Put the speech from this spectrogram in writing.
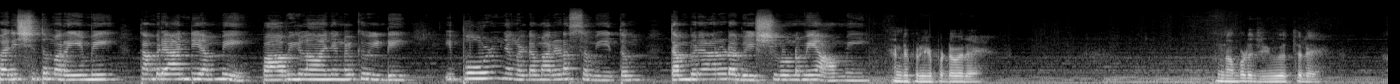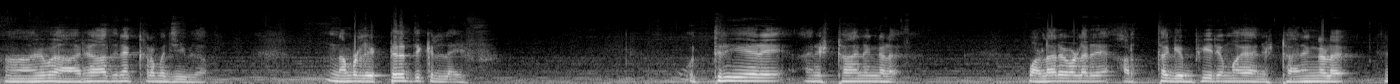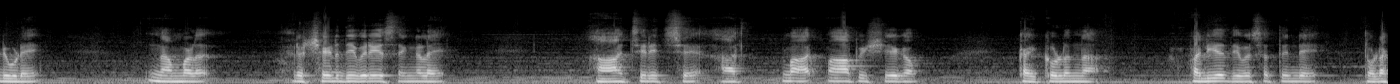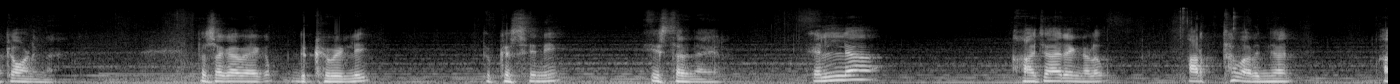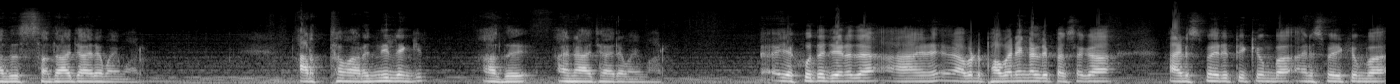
പരിശുദ്ധ മറിയമ്മേ തമ്പുരാന്റെ അമ്മേ പാപികളായ ഞങ്ങൾക്ക് വേണ്ടി ഇപ്പോഴും ഞങ്ങളുടെ മരണസമയത്തും തമ്പുരാനോട് അപേക്ഷിക്കണമേ ആമേ എന്റെ പ്രിയപ്പെട്ടവരെ നമ്മുടെ ജീവിതത്തിലെ ആരാധനക്രമ ജീവിതം നമ്മുടെ ലിറ്റേർജിക്കൽ ലൈഫ് ഒത്തിരിയേറെ അനുഷ്ഠാനങ്ങൾ വളരെ വളരെ അർത്ഥഗംഭീരമായ അനുഷ്ഠാനങ്ങളിലൂടെ നമ്മൾ രക്ഷയുടെ ദിവരേസങ്ങളെ ആചരിച്ച് ആത്മാത്മാഭിഷേകം കൈക്കൊള്ളുന്ന വലിയ ദിവസത്തിന്റെ തുടക്കമാണിന്ന്. പെസക ദുഃഖവെള്ളി ദുഃഖശനി ഈസ്റ്റർ നായർ എല്ലാ ആചാരങ്ങളും അർത്ഥമറിഞ്ഞാൽ അത് സദാചാരമായി മാറും. അർത്ഥമറിഞ്ഞില്ലെങ്കിൽ അത് അനാചാരമായി മാറും. യഹൂദ ജനത അവരുടെ ഭവനങ്ങളിൽ പെസക അനുസ്മരിപ്പിക്കുമ്പോൾ അനുസ്മരിക്കുമ്പോൾ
